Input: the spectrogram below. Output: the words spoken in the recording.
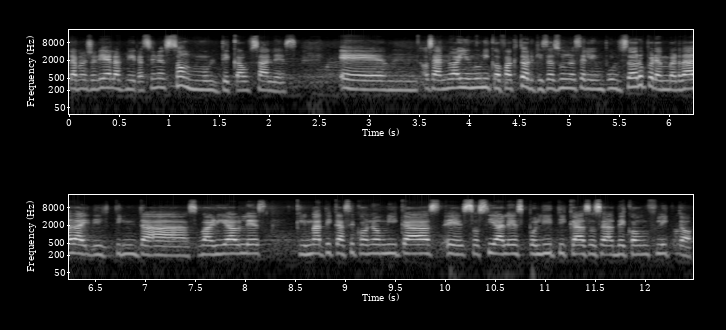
la mayoría de las migraciones son multicausales. Eh, o sea, no hay un único factor, quizás uno es el impulsor, pero en verdad hay distintas variables climáticas, económicas, eh, sociales, políticas, o sea, de conflicto.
